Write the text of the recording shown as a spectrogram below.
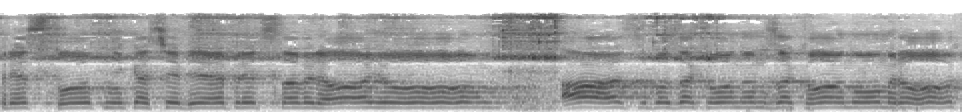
преступника себе представляю, а с законом закон умрох,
